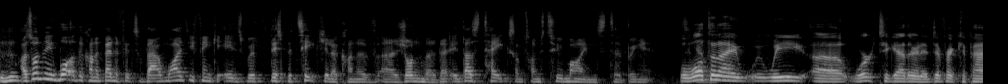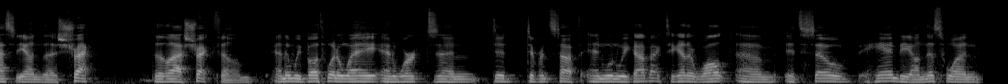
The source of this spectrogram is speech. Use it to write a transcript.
Mm-hmm. I was wondering what are the kind of benefits of that, and why do you think it is with this particular kind of uh, genre that it does take sometimes two minds to bring it? Well, Walt and I, we uh, worked together in a different capacity on the Shrek, the last Shrek film, and then we both went away and worked and did different stuff. And when we got back together, Walt, um, it's so handy on this one.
